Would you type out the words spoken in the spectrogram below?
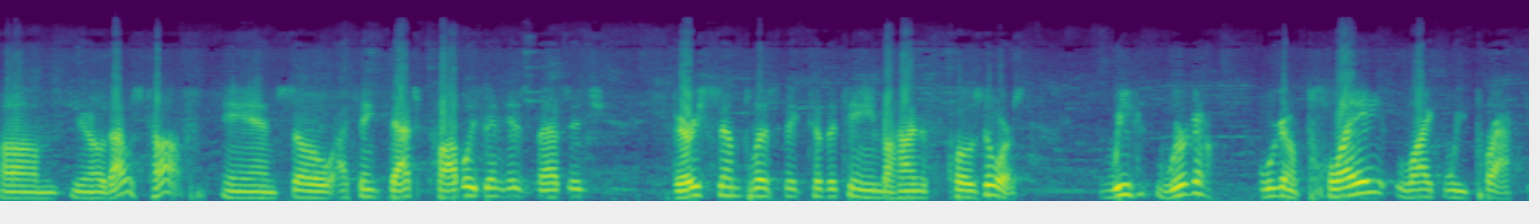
um, you know, that was tough. And so I think that's probably been his message, very simplistic to the team behind the closed doors. We, we're going to we're going to play like we practice.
